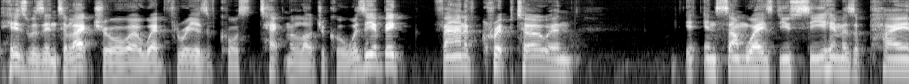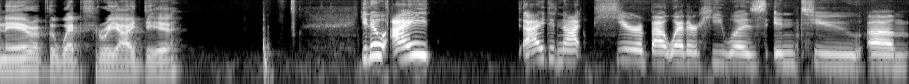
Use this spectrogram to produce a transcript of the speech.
His was intellectual. Uh, Web3 is, of course, technological. Was he a big fan of crypto? And in some ways, do you see him as a pioneer of the Web3 idea? You know, I I did not hear about whether he was into um,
